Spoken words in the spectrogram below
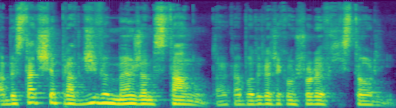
aby stać się prawdziwym mężem stanu, tak, aby odegrać jakąś rolę w historii.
